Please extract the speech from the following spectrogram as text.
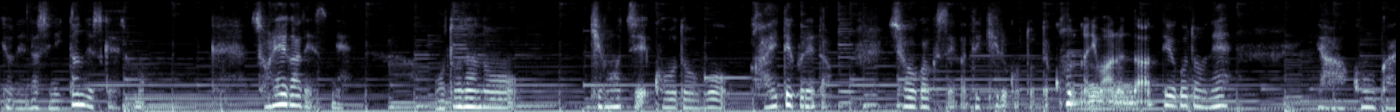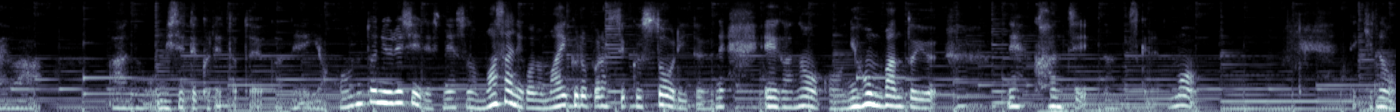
去年出しに行ったんですけれどもそれがですね大人の気持ち行動を変えてくれた。小学生ができることってこんなにもあるんだっていうことをね。いや今回はあの見せてくれたというかね。いや本当に嬉しいですね。そのまさにこのマイクロプラスチックストーリーというね映画のこう日本版というね感じなんですけれども。で昨日、ま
